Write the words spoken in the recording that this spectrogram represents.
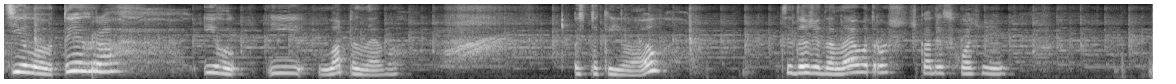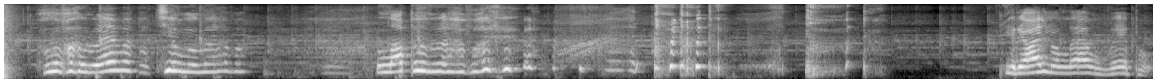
тіло тигра і, і лапи лева. Ось такий лев. Це дуже на лева трошечка не схоже. Голова лева, тіло лева, лапи лева. І реально лев випав.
